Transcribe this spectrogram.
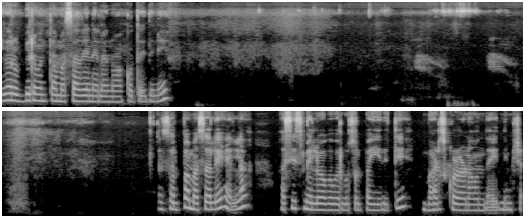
ಈಗ ರುಬ್ಬಿರುವಂಥ ಮಸಾಲೆನೆಲ್ಲನೂ ಹಾಕೋತಾ ಇದ್ದೀನಿ. ಸ್ವಲ್ಪ ಮಸಾಲೆ ಎಲ್ಲ ಹಸಿ ಸ್ಮೆಲ್ ಹೋಗೋವರೆಗೂ ಸ್ವಲ್ಪ ಈ ರೀತಿ ಬಾಡಿಸ್ಕೊಳ್ಳೋಣ ಒಂದು ಐದು ನಿಮಿಷ.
